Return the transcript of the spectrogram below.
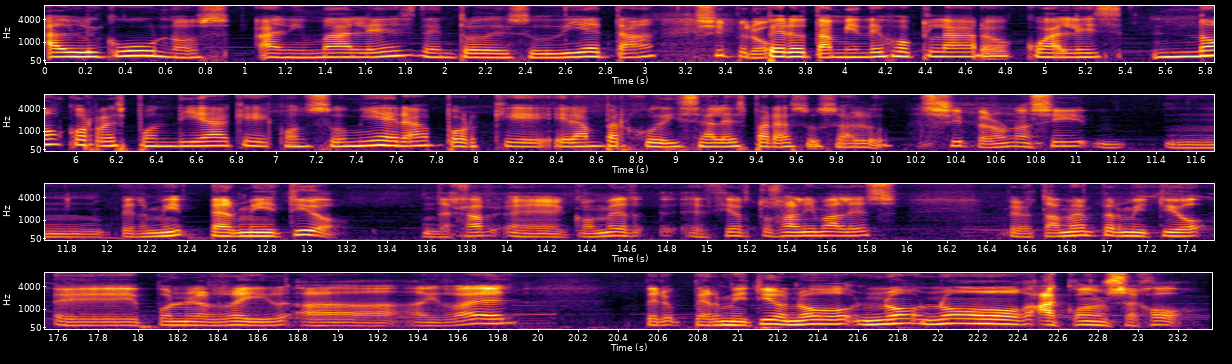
algunos animales dentro de su dieta, pero, también dejó claro cuáles no correspondía que consumiera porque eran perjudiciales para su salud. Sí, pero aún así mm, permitió dejar eh, comer eh, ciertos animales, pero también permitió poner rey a, a, Israel, pero permitió, no, no, no aconsejó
